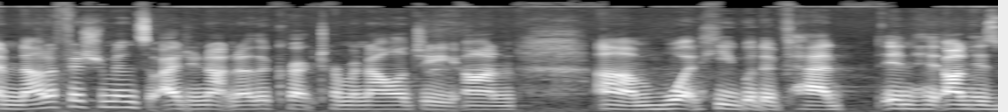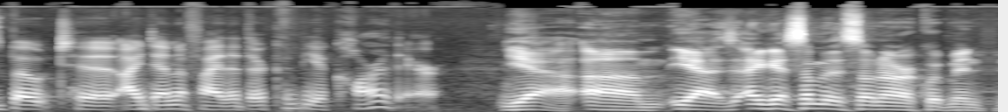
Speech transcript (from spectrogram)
am not a fisherman, so I do not know the correct terminology on um, what he would have had in his, on his boat to identify that there could be a car there. Yeah, um, yeah. I guess some of the sonar equipment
